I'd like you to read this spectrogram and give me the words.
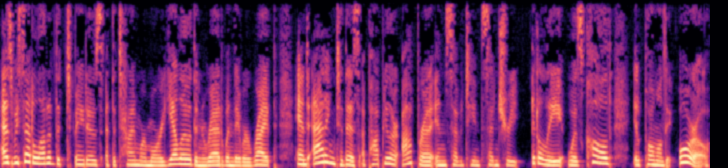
As we said, a lot of the tomatoes at the time were more yellow than red when they were ripe, and adding to this, a popular opera in 17th century Italy was called Il Pomo di Oro.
